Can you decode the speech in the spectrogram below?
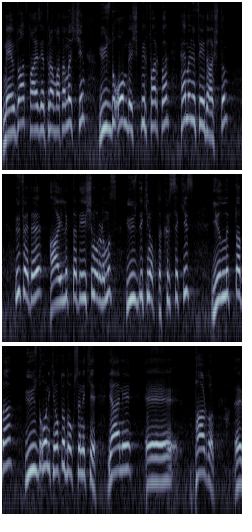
mevduat faizine yatıran vatandaş için %15'lik bir fark var. Hemen üfeyi de açtım. Üfe'de aylıkta değişim oranımız %2.48, yıllıkta da %12.92. Yani e, pardon e,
